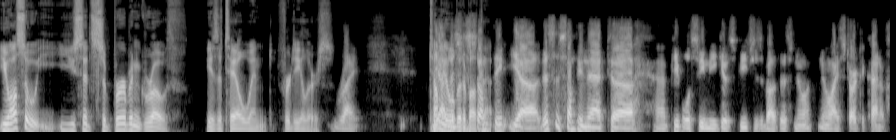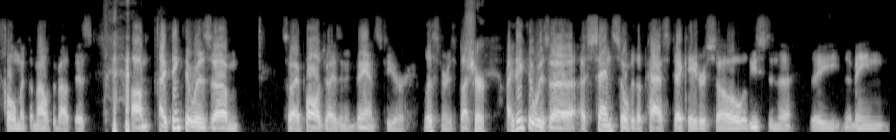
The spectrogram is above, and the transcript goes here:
You also you said suburban growth is a tailwind for dealers. Right. Tell yeah, me a little bit about something, that. Yeah, this is something that uh, uh, people see me give speeches about this. Know, know I start to kind of foam at the mouth about this. um, I think there was, um, so I apologize in advance to your listeners, but sure. I think there was a, a, sense over the past decade or so, at least in the the, the main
